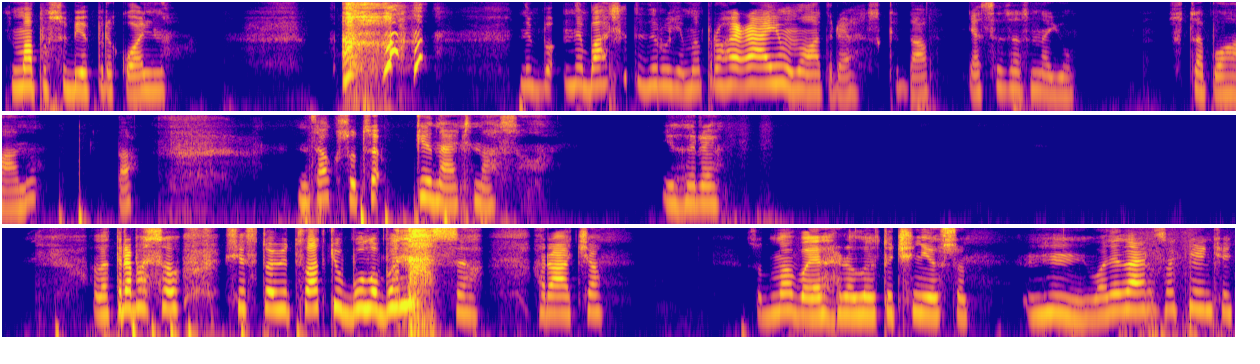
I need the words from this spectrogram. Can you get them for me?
Сама по собі прикольна. Не, не бачите, друзі, ми програємо адрески, да. Я це зазнаю. Що це погано. Так. Так, що це кінець нас ігри. Але треба ще 100% було б нас е, грача. Щоб ми виграли точніше. Угу. Вони зараз закінчать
